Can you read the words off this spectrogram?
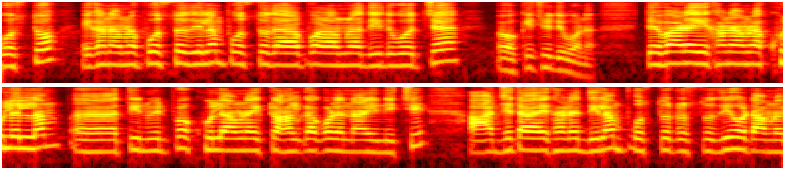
পোস্ত। এখানে আমরা পোস্ত দিলাম। পোস্ত দেওয়ার পর আমরা দিয়ে দেবো হচ্ছে ও কিছু দিব না। তো এবারে এখানে আমরা খুলে নিলাম আহ, তিন মিনিট পর খুলে আমরা একটু হালকা করে নাড়িয়ে নিচ্ছি। আর যেটা এখানে দিলাম পোস্ত টোস্ত দিয়ে ওটা আমরা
